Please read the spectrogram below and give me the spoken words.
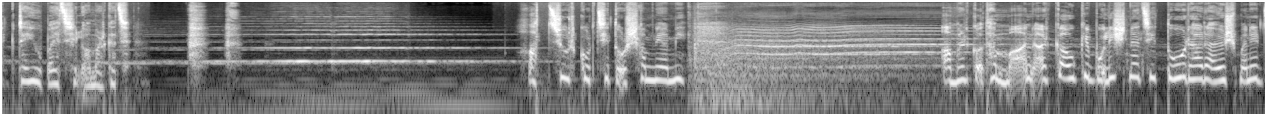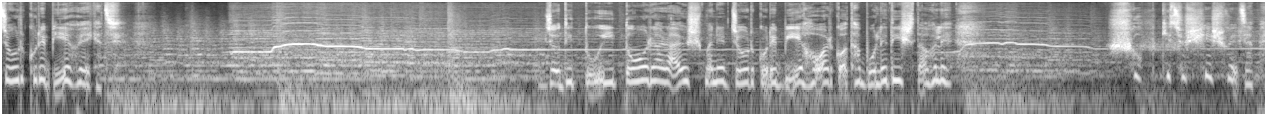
একটাই উপায় ছিল আমার কাছে। জোর করছি তোর সামনে আমি। আমার কথা মান আর কাউকে বলিস না যে তোর আর আয়ুষ্মানের জোর করে বিয়ে হয়ে গেছে। যদি তুই তোর আর আয়ুষ্মানের জোর করে বিয়ে হওয়ার কথা বলে দিস তাহলে সব কিছু শেষ হয়ে যাবে।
